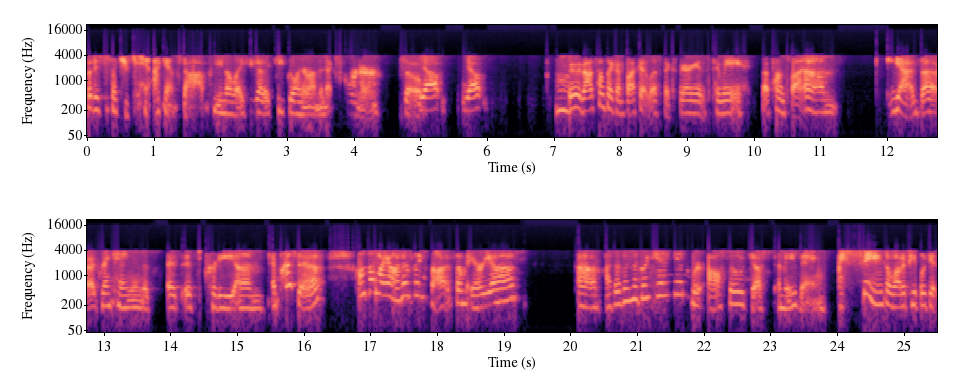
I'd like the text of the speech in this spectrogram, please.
but it's just like you can't I can't stop you know like you got to keep going around the next corner so Yep. Yep. mm. Ooh, that sounds like a bucket list experience to me. That sounds fun. um yeah the Grand Canyon is it, it's pretty um impressive although I honestly thought some areas um, other than the Grand Canyon were also just amazing. Think a lot of people get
